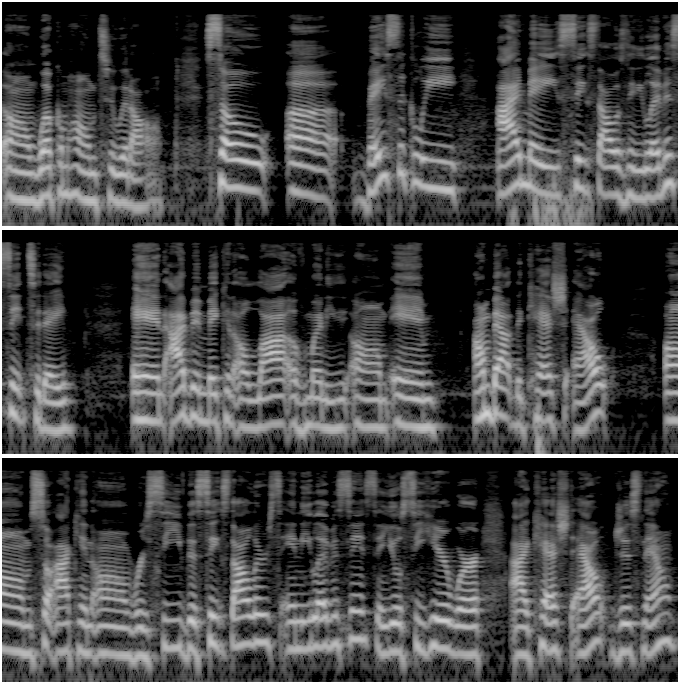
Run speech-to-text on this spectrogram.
um, welcome home to it all. So uh, basically, I made $6.11 today. And I've been making a lot of money. Um, and I'm about to cash out um so I can um receive the six dollars and you'll see here where I cashed out just now.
